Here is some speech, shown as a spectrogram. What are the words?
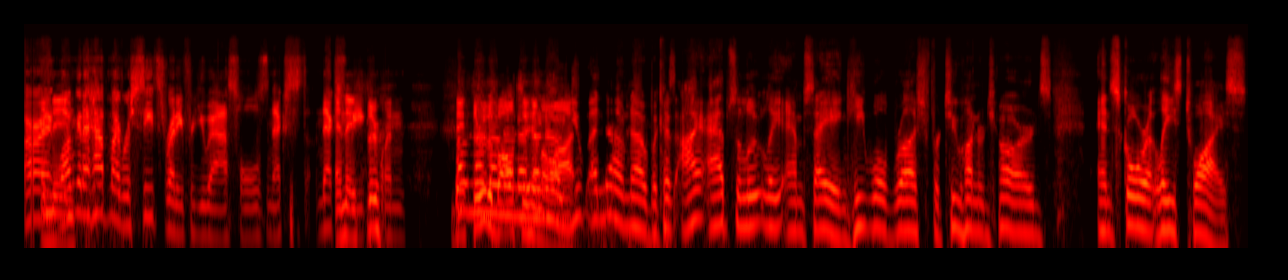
All right, and well, I'm gonna have my receipts ready for you assholes next next And they week threw- when They oh, threw no, the no, ball no, to no, him no, a lot. You, uh, no, no, because I absolutely am saying he will rush for 200 yards and score at least twice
